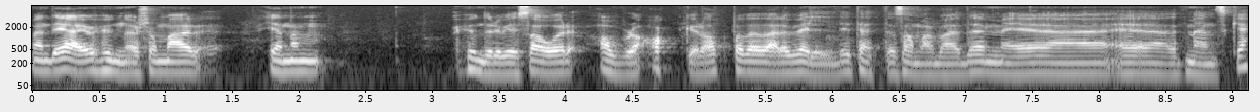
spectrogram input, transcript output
men, det er jo hunder som er gjennom hundrevis av år avla akkurat på det der veldig tette samarbeidet med et menneske.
